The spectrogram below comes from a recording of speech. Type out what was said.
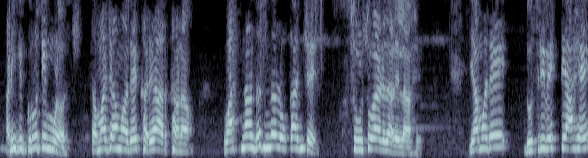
आणि विकृतीमुळं समाजामध्ये खऱ्या अर्थानं वासनाधंद लोकांचे सुळसुळाट झालेला आहे. यामध्ये दुसरी व्यक्ती आहे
